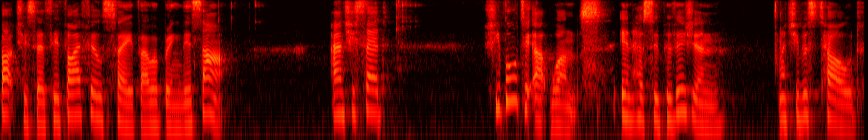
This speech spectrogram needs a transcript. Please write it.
But she says, if I feel safe, I will bring this up. And she said, she brought it up once in her supervision, and she was told,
